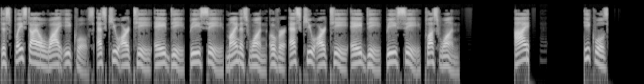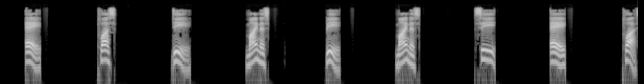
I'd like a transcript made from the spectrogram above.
Display style y equals sqrt a d b c minus one over sqrt a d b c plus one. I equals a plus d minus b minus c a plus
